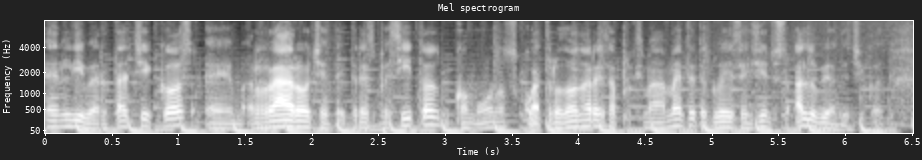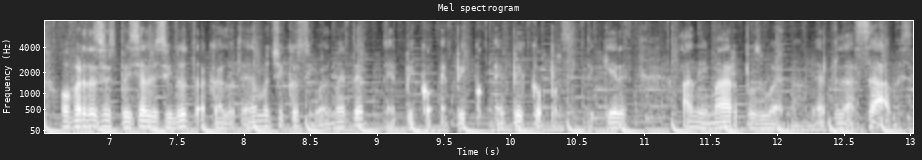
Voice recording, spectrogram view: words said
en libertad, chicos. Em, raro, 83 pesitos, como unos 4 dólares aproximadamente. Te incluye 600 aluviones, chicos. Ofertas especiales y loot, acá lo tenemos, chicos. Igualmente, épico, épico, épico. Por si te quieres animar, pues bueno, ya te la sabes.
